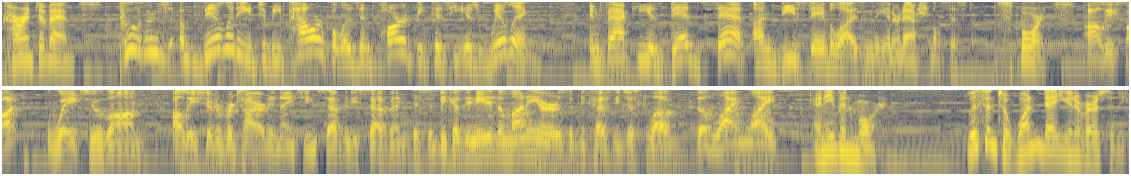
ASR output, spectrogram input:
Current events. Putin's ability to be powerful is in part because he is willing in fact, he is dead set on destabilizing the international system. Sports. Ali fought way too long. Ali should have retired in 1977. Is it because he needed the money or is it because he just loved the limelight? And even more. Listen to One Day University,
